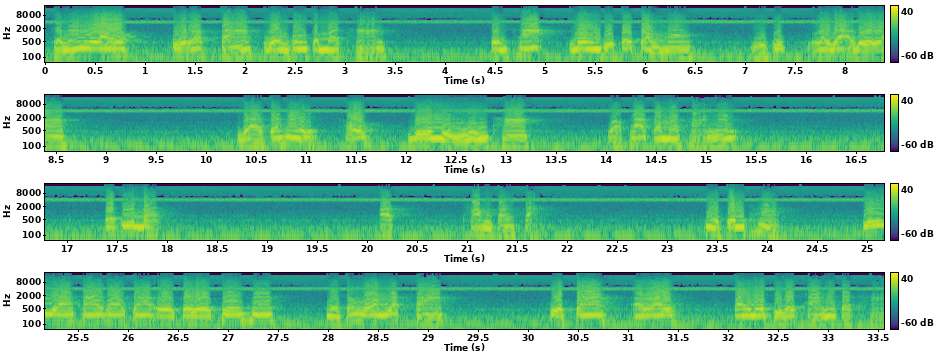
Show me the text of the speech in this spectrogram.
ฉะนั้นเราผู้รักษาวงของกรรมฐาน เป็นพระเนรที่เขาจ้องมองอยู่ทุกระยะเวลา อยากจะให้เขาดูหมิ่นนินทา ว่าพระกรรมฐานนั้น ปฏิบัติอัดทำต่างๆ ไม่เป็นท่า จิริยากายวาจาเออกเลเทฮะในสังวรรักษาพูดจาอะไรไปในจิตฉานในจัตถา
